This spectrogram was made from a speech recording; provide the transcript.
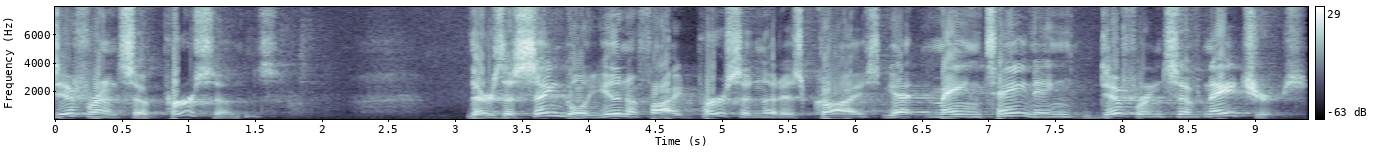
difference of persons, there's a single unified person that is Christ, yet maintaining difference of natures.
